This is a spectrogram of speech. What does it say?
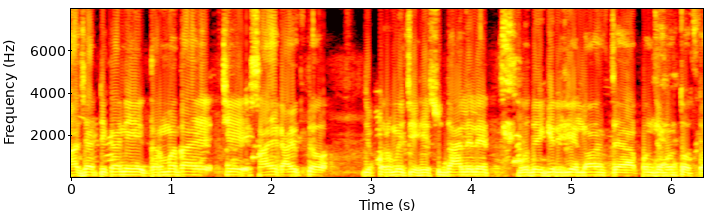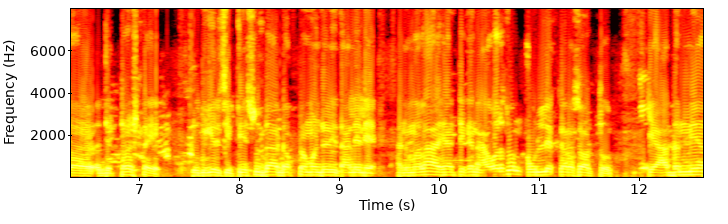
आज या ठिकाणी धर्मदायचे सहाय्यक आयुक्त जे परमेचे हे सुद्धा आलेले आहेत. उदयगिरी जे लॉन्च जे आपण जे म्हणतो जे ट्रस्ट आहे उदयगिरीचे ते सुद्धा डॉक्टर मंडळीत आलेले आहे आणि मला या ठिकाणी आवर्जून उल्लेख करायचा वाटतो की आदरणीय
